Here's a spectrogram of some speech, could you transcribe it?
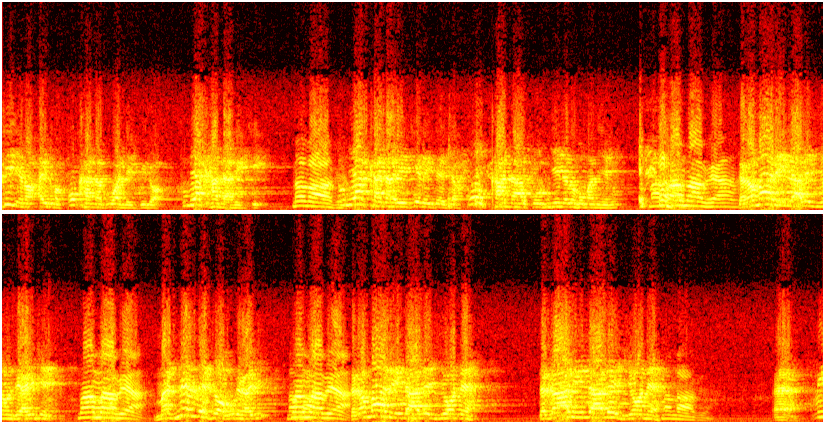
ကြည့်ရင်တော့အဲ့တော့ကိုယ်ခန္ဓာကိုယ်ကနေပြီးတော့သူများခန္ဓာတွေကြည့်မှန်ပါသူဗျာများခန္ဓာတွေကြည့်လိုက်တဲ့အခါကိုယ်ခန္ဓာကိုမြင်တယ်လို့ဟိုမှမြင်မှန်ပါဗျာဒကမတွေလာလဲညွန်စရာကြီးဖြင့်မှန်ပါဗျာမနဲ့လက်တော့ဘူးတခါကြီးမှန်ပါဗျာဒကမတွေလာလဲညွန်တယ်ဒကာတွေလာလဲညွန်တယ်မှန်ပါဗျာအဲသီ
